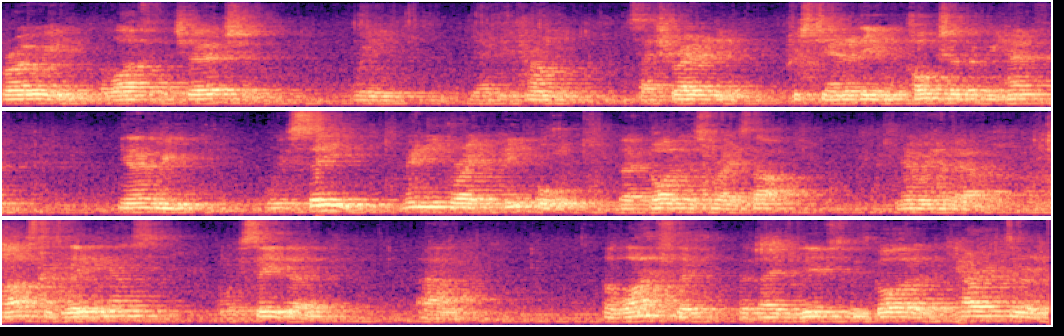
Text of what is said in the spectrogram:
grow in the life of the church and we you know, become saturated in Christianity and the culture that we have, you know, we, we see many great people that God has raised up. You know, we have our, our pastors leading us, and we see the, um, the life that, that they've lived with God and the character and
